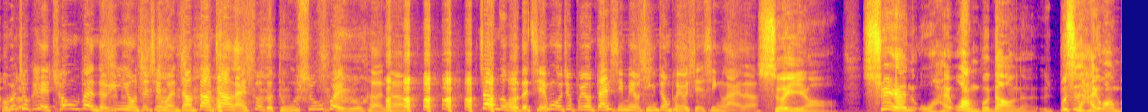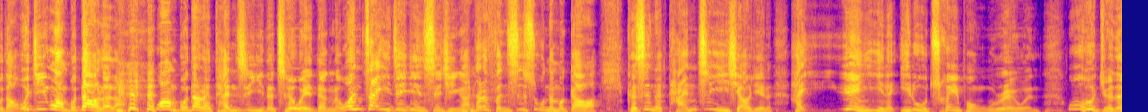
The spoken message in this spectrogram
我们就可以充分的运用这些文章，大家来做个读书会，如何呢？这样子我的节目就不用担心没有听众朋友写信来了。所以啊、虽然我还望不到呢，不是还望不到，我已经望不到了啦，望不到了谭志毅的车尾灯了。我很在意这件事情啊，他的粉丝数那么高啊，可是呢，谭志毅小姐呢还。愿意呢，一路吹捧吴瑞文，我觉得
